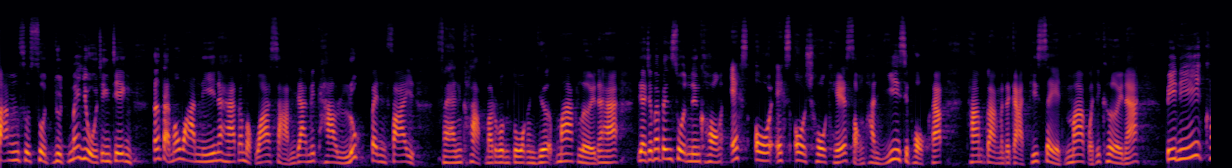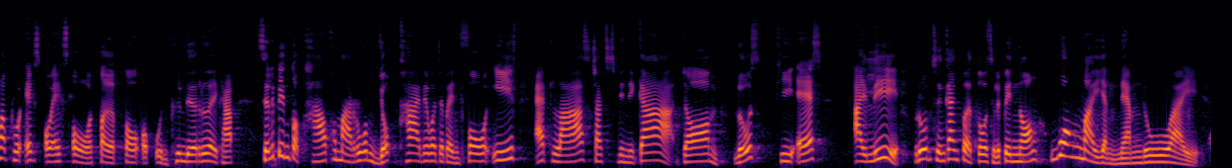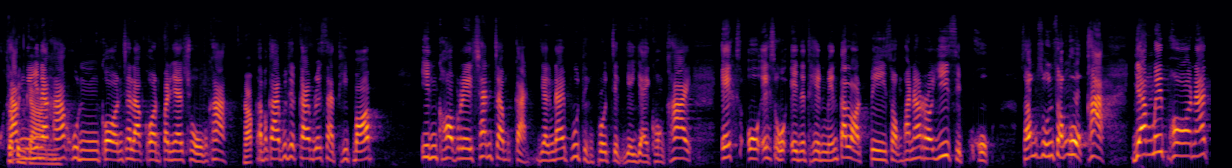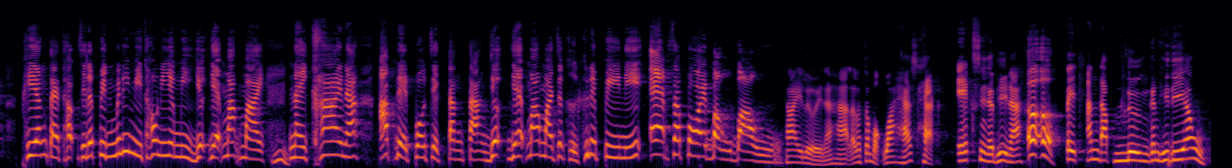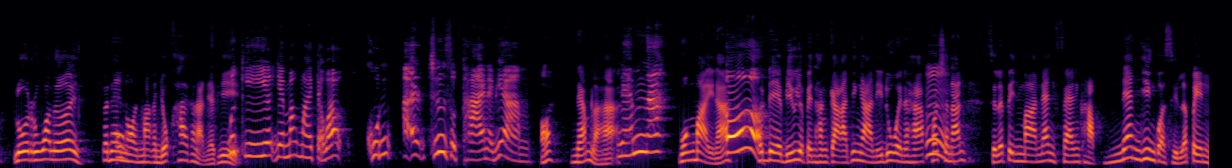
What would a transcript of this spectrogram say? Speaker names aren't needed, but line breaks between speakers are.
ปังสุดๆ หยุดไม่อยู่จริง ๆ ตั้งแต่เมื่อวานนี้นะฮะต้องบอกว่า3ย่านมิตรทาวน์ลุกเป็นไฟ แฟนคลับมารวมตัวกันเยอะมากเลยนะฮะ อยากจะมาเป็นส่วนหนึ่งของ XOXO Showcase 2026 ครับ ท่ามกลางบรรยากาศพิเศษมากกว่าที่เคยนะ ปีนี้ครอบครัว XOXO เติบโตอบอุ่นขึ้นเรื่อย ๆ ครับศิลปินตบเท้าเข้ามาร่วมยกค่ายไม่ว่าจะเป็น 4 Eve Atlas Jasminica Dom Luz PS ไอลี่รวมถึงการเปิดตัวศิลปินน้องวงใหม่อย่างแนมด้วย
ครั้ง
ก็เป็
นี้
การ
นะคะ คุณกรณ์ชลากรปัญญาโฉมค่ะ
ครับ
กรรมการผู้จัดการบริษัททีป๊อปอินคอร์ปอเรชั่นจำกัด ยังได้พูดถึงโปรเจกต์ใหญ่ ๆ ของค่าย XOXO Entertainment ตลอดปี 2526 2026 ค่ะ ยังไม่พอนะเพียงแต่ศิลปินไม่ได้มีเท่านี้ยังมีเยอะแยะมากมาย ในค่ายนะ อัปเดตโปรเจกต์ต่างๆ เยอะแยะมากมายจะเกิดขึ้นในปีนี้ แอบสปอยเบา
ใช่เลยนะฮะ แล้วก็ต้องบอกว่า Hashtag X เนี่ยนะพี่นะ
ๆเออเออ
ติดอันดับหนึ่งกันทีเดียวรัวๆเลย ก็แน่นอนมากันยกค่ายขนาดเนี้ยพี่
เมื่อกี้เยอะแยะมากมายแต่ว่า คุณอะชื่อสุดท้ายเนี่ยพี่อาม
อ๋อแนมเหรอฮะ
แนมนะ
วงใหม่นะ
เออ
เขาเดบิวต์อย่างเป็นทางการที่งานนี้ด้วยนะฮะ เพราะฉะนั้นศิลปินมาแน่นแฟนคลับ แน่นยิ่งกว่าศิลปิน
